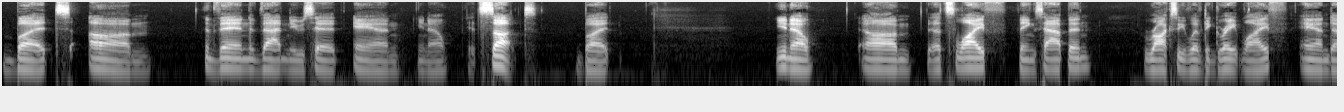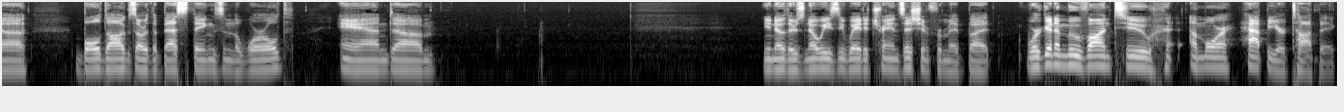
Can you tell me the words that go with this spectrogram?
But um, then that news hit, and you know it sucked. But you know, um, that's life. Things happen. Roxy lived a great life, and uh, bulldogs are the best things in the world. And um, you know, there's no easy way to transition from it, but we're to move on to a more happier topic.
